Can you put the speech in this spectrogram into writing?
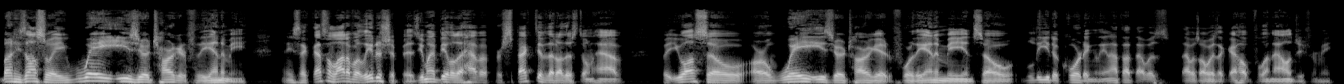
but he's also a way easier target for the enemy. And he's like, that's a lot of what leadership is. You might be able to have a perspective that others don't have, but you also are a way easier target for the enemy. And so lead accordingly. And I thought that was, that was always like a helpful analogy for me.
